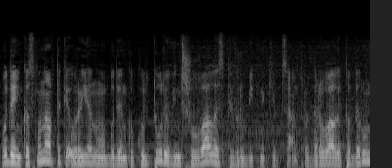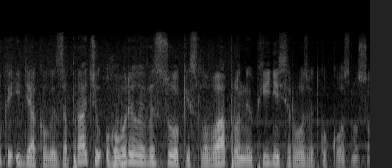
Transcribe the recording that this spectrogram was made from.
У день космонавтики у районному будинку культури віншували співробітників центру, дарували подарунки і дякували за працю, говорили високі слова про необхідність розвитку космосу.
